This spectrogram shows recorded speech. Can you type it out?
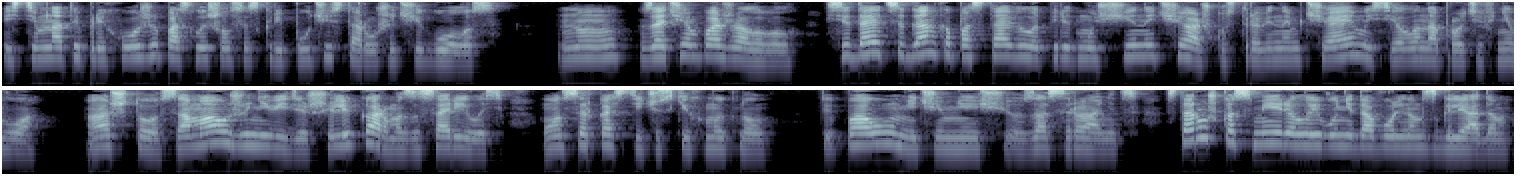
Из темноты прихожей послышался скрипучий старушечий голос. «Ну, зачем пожаловал?» Седая цыганка поставила перед мужчиной чашку с травяным чаем и села напротив него. «А что, сама уже не видишь? Или карма засорилась?» Он саркастически хмыкнул. «Ты поумничай мне еще, засранец!» Старушка смерила его недовольным взглядом.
